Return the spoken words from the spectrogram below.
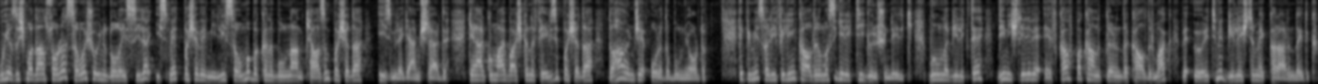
Bu yazışmadan sonra savaş oyunu dolayısıyla İsmet Paşa ve Milli Savunma Bakanı bulunan Kazım Paşa da İzmir'e gelmişlerdi. Genelkurmay Başkanı Fevzi Paşa da daha önce orada bulunuyordu. Hepimiz halifeliğin kaldırılması gerektiği görüşündeydik. Bununla birlikte Din İşleri ve Efkaf Bakanlıklarını da kaldırmak ve öğretimi birleştirmek kararındaydık.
